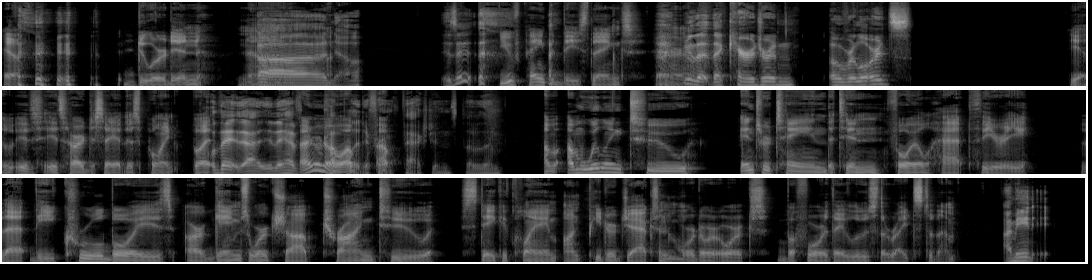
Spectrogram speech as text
Yeah, Duardin. No, uh, no. Is it? you've painted these things. I mean, the, the Kharadron Overlords. Yeah, it's it's hard to say at this point, but Well, they uh, they have I don't know, couple I'm- of different I'm- factions of them. I'm I'm willing to entertain the tinfoil hat theory that the cruel boys are Games Workshop trying to stake a claim on Peter Jackson Mordor orcs before they lose the rights to them. I mean,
